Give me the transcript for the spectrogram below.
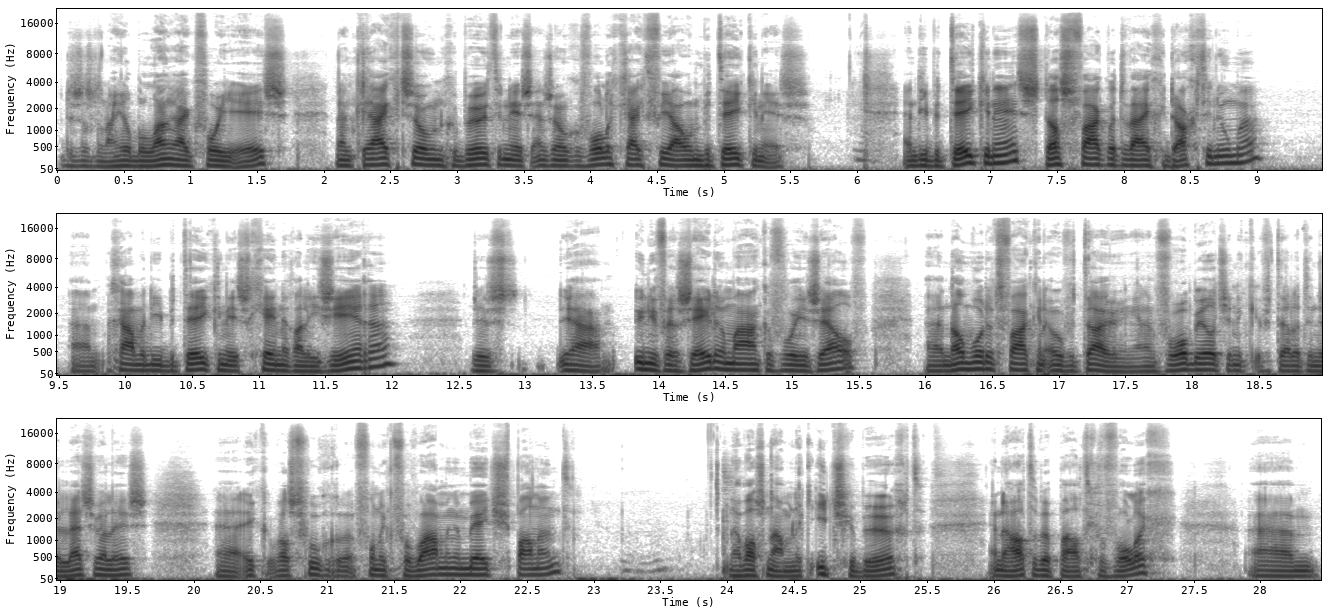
dus als het nou heel belangrijk voor je is, dan krijgt zo'n gebeurtenis en zo'n gevolg krijgt voor jou een betekenis. En die betekenis, dat is vaak wat wij gedachten noemen. Um, gaan we die betekenis generaliseren, dus ja, universeler maken voor jezelf, uh, dan wordt het vaak een overtuiging. En een voorbeeldje, en ik vertel het in de les wel eens. Uh, ik was vroeger, vond ik verwarming een beetje spannend. Er was namelijk iets gebeurd en dat had een bepaald gevolg. Um,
